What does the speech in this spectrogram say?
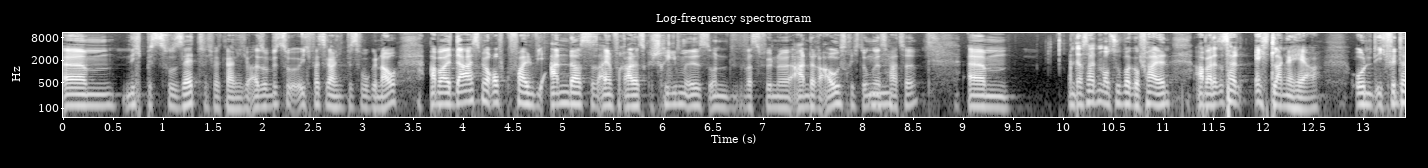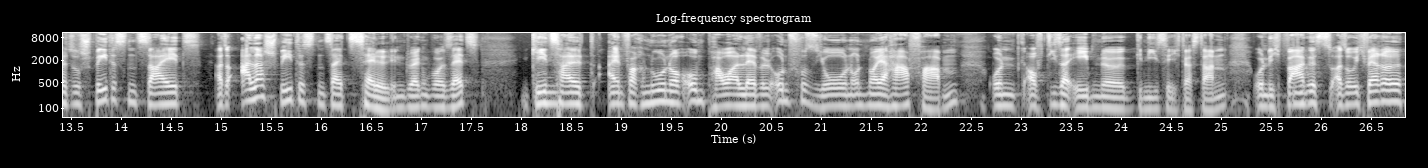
Ähm, nicht bis zu Z, ich weiß gar nicht, also bis zu, ich weiß gar nicht bis wo genau. Aber da ist mir auch aufgefallen, wie anders das einfach alles geschrieben ist und was für eine andere Ausrichtung mhm. es hatte. Ähm, und das hat mir auch super gefallen, aber das ist halt echt lange her. Und ich finde halt so spätestens seit, also aller spätestens seit Cell in Dragon Ball Z geht's mhm. halt einfach nur noch um Power Level und Fusion und neue Haarfarben und auf dieser Ebene genieße ich das dann und ich wage mhm. es, also ich wäre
